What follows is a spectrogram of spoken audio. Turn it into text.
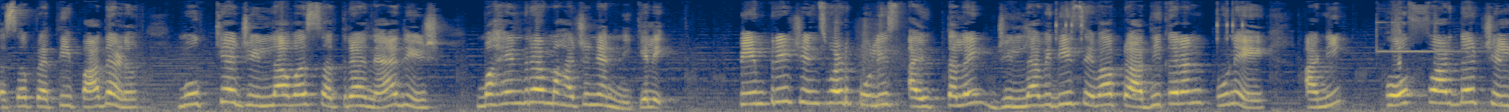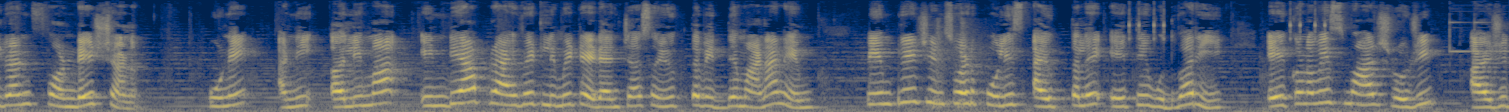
असं प्रतिपादन मुख्य जिल्हा व सत्र न्यायाधीश महेंद्र महाजन यांनी केले. पिंपरी चिंचवड पोलीस आयुक्तालय जिल्हा विधी सेवा प्राधिकरण पुणे आणि hope for the children foundation Pune आणि अलिमा इंडिया प्रायव्हेट लिमिटेड यांच्या संयुक्त विद्यमानाने पिंपरी चिंचवड पोलीस आयुक्तालय येथे बुधवारी एकोणवीस मार्च रोजी आयोजित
